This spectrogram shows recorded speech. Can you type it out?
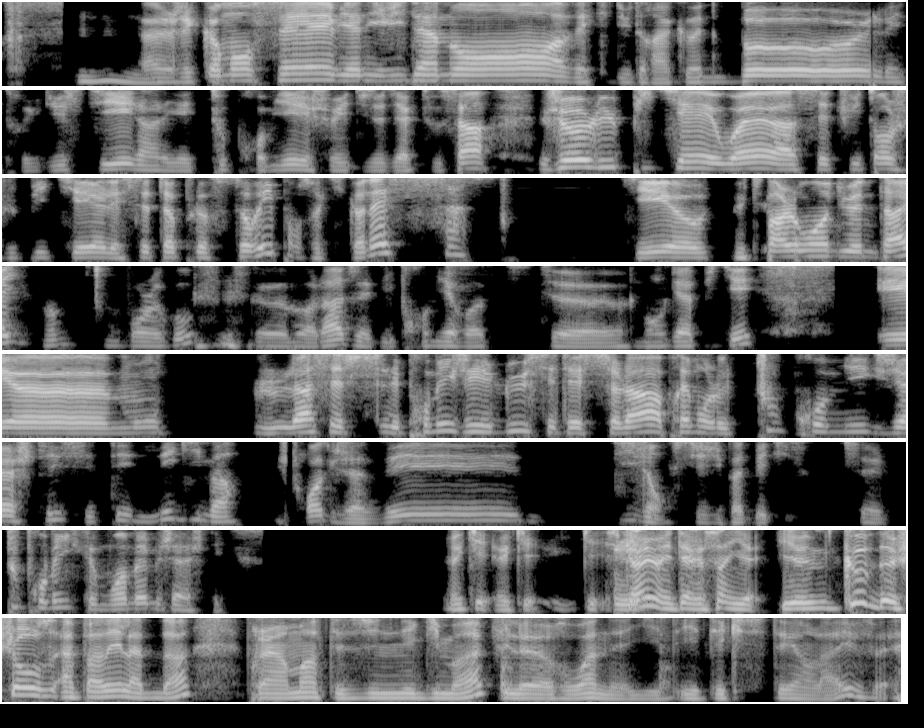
Euh, j'ai commencé, bien évidemment, avec du Dragon Ball, les trucs du style, hein, les tout premiers, les Chevaliers du Zodiac, tout ça. Je lui piquais, ouais, à 7-8 ans, je lui piquais les Setup Love Story, pour ceux qui connaissent, qui est euh, pas loin du hentai, hein, pour le coup. Donc, euh, voilà, j'ai les premiers euh, petites mangas piqués. Et euh, mon là, c'est les premiers que j'ai lus, c'était ceux-là. Après, moi, le tout premier que j'ai acheté, c'était Negima. Je crois que j'avais 10 ans, si je dis pas de bêtises. C'est le tout premier que moi-même j'ai acheté. Ok, ok. C'est quand même intéressant. Il y, a, il y a une couple de choses à parler là-dedans. Premièrement, tu dit Negima, puis le Juan, il, est- il est excité en live.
